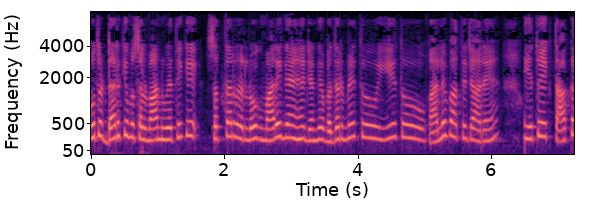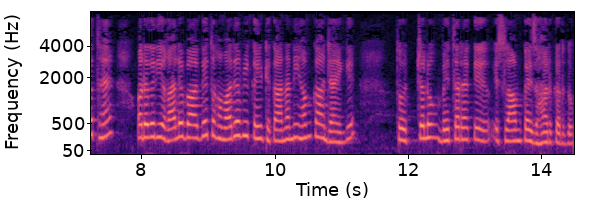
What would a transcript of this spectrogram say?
وہ تو ڈر کے مسلمان ہوئے تھے کہ ستر لوگ مارے گئے ہیں جنگ بدر میں، تو یہ تو غالب آتے جا رہے ہیں۔ یہ تو ایک طاقت ہے۔ اور اگر یہ غالب آ گئے تو ہمارے بھی کہیں ٹھکانا نہیں، ہم کہاں جائیں گے؟ تو چلو بہتر ہے کہ اسلام کا اظہار کر دو۔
